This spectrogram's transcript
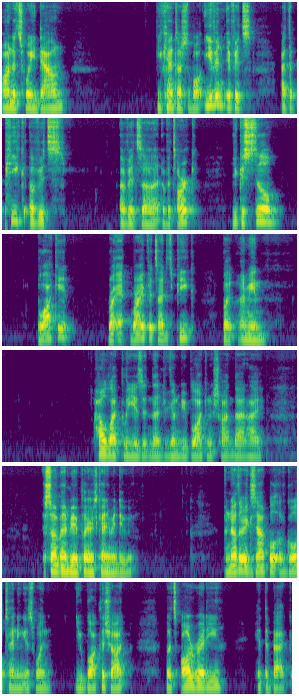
on its way down, you can't touch the ball. Even if it's at the peak of its of its uh, of its arc, you could still block it right right if it's at its peak. But I mean, how likely is it that you're going to be blocking a shot that high? Some NBA players can't even do it. Another example of goaltending is when you block the shot, but it's already hit the back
